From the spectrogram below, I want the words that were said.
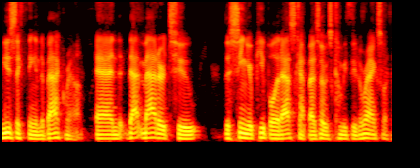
music thing in the background. And that mattered to the senior people at ASCAP as I was coming through the ranks. Like,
